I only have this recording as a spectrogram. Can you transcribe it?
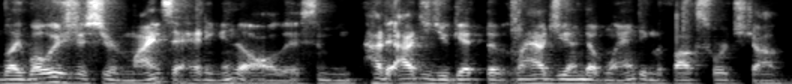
like, what was just your mindset heading into all this? I mean, how did how did you get the how did you end up landing the Fox Sports job?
